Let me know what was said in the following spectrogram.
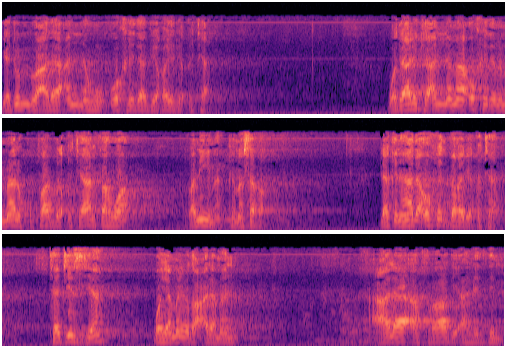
يدل على أنه أخذ بغير قتال. وذلك أن ما أخذ من مال الكفار بالقتال فهو غنيمة كما سبق. لكن هذا أخذ بغير قتال كجزية وهي ما يوضع على من؟ على أفراد أهل الذمة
